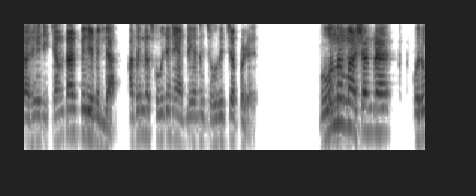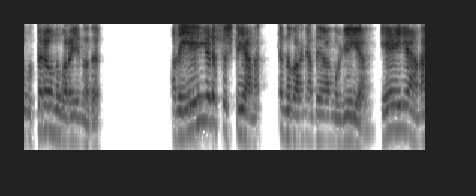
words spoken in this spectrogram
സഹകരിക്കാൻ താല്പര്യമില്ല. അതിന്റെ സൂചനയല്ലേ എന്ന് ചോദിച്ചപ്പോഴ് ഗോന്നം മാഷന്റെ ഒരു ഉത്തരം എന്ന് പറയുന്നത് അത് എയുടെ സൃഷ്ടിയാണ് എന്ന് പറഞ്ഞ് അദ്ദേഹം അങ്ങ് ഒഴിയുകയാണ്. എ ആണ്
